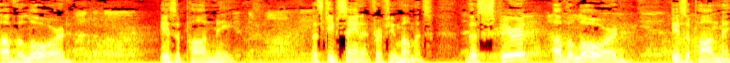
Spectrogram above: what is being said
of, the Lord, of the Lord is upon me. Is upon me. Let's keep saying it for a few moments. The Spirit of the Lord is upon me.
